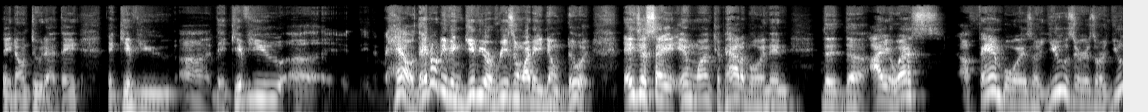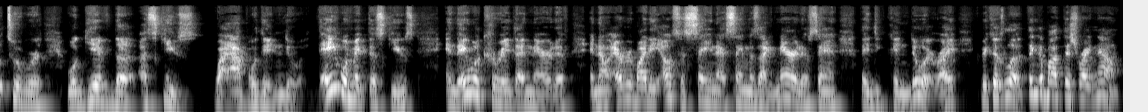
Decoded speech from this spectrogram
They don't do that. They they give you uh they give you uh hell, they don't even give you a reason why they don't do it. They just say M1 compatible, and then the the iOS uh, fanboys or users or YouTubers will give the excuse why Apple didn't do it. They will make the excuse and they will create that narrative. And now everybody else is saying that same exact narrative, saying they couldn't do it, right? Because look, think about this right now.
